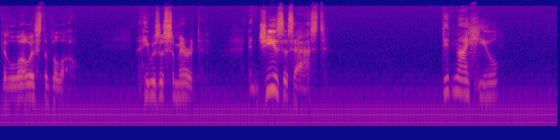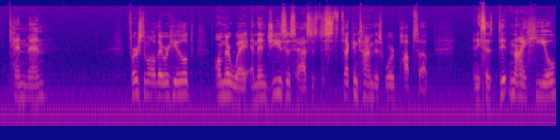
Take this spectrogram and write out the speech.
the lowest of the low. And he was a Samaritan. And Jesus asked, Didn't I heal 10 men? First of all, they were healed on their way. And then Jesus asked, it's the second time this word pops up. And he says, Didn't I heal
